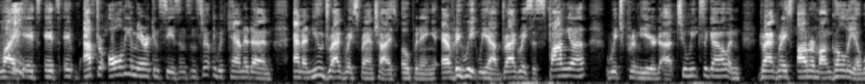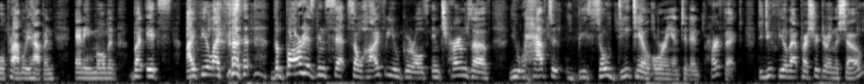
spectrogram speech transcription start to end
Like it's it's it, after all the American seasons, and certainly with Canada and and a new Drag Race franchise opening every week. We have Drag Race España, which premiered uh, two weeks ago, and Drag Race Outer Mongolia will probably happen any moment. But it's I feel like the the bar has been set so high for you girls in terms of you have to be so detail oriented and perfect. Did you feel that pressure during the show?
